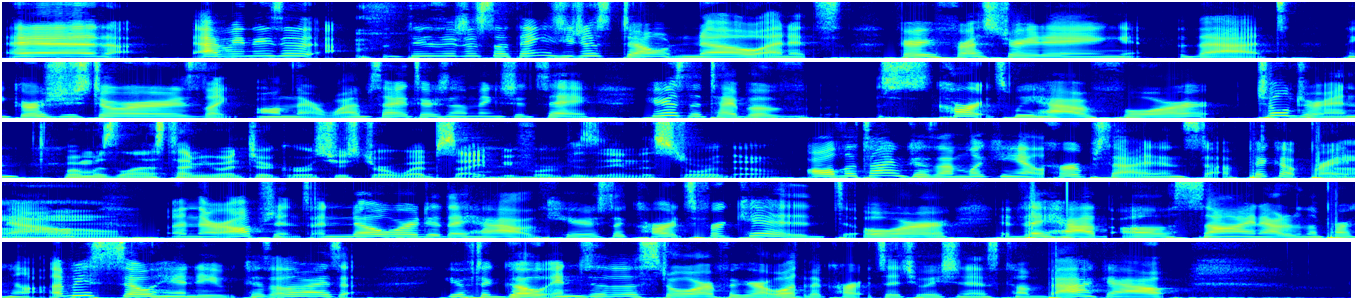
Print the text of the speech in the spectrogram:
and I mean these are these are just the things you just don't know, and it's very frustrating that the grocery stores, like on their websites or something, should say, here's the type of carts we have for children When was the last time you went to a grocery store website before visiting the store, though? all the time because I'm looking at curbside and stuff, pickup right now. Oh. and their options and nowhere do they have here's the carts for kids or if they had a sign out in the parking lot that'd be so handy because otherwise you have to go into the store figure out what the cart situation is come back out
